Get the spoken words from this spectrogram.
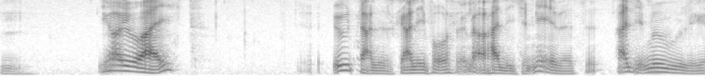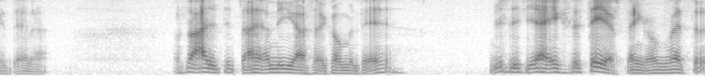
Mm. De har jo alt. Utdannelse kan de få seg. Det hadde ikke vi, vet du. Hadde ikke mulighet til det. Og så alt dette her nye som er kommet til. Hvis det ikke jeg eksisterte engang, vet du.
